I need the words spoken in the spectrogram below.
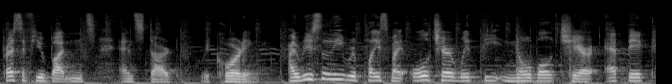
press a few buttons, and start recording. I recently replaced my old chair with the Noble Chair Epic.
